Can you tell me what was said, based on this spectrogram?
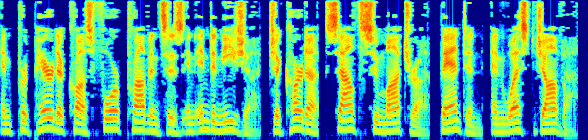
and prepared across four provinces in Indonesia, Jakarta, South Sumatra, Banten, and West Java.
